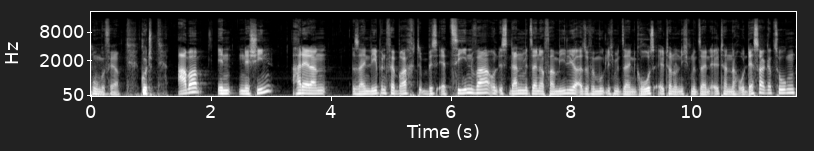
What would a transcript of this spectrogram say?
Ungefähr. Gut, aber in Neschin hat er dann sein Leben verbracht, bis er 10 war und ist dann mit seiner Familie, also vermutlich mit seinen Großeltern und nicht mit seinen Eltern nach Odessa gezogen.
